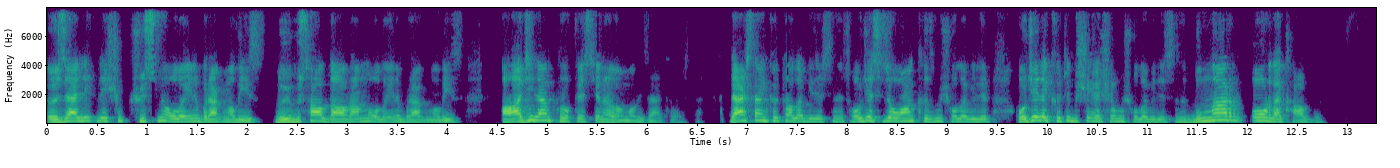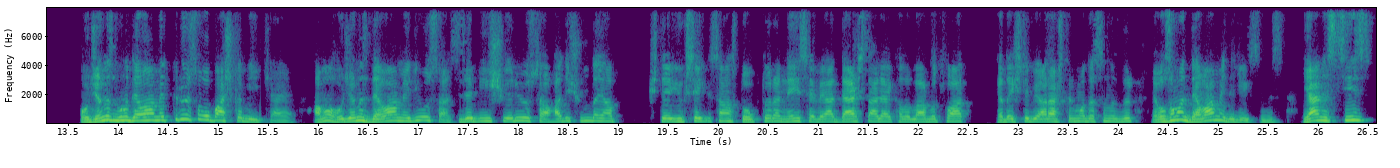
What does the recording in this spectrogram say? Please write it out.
Özellikle şu küsme olayını bırakmalıyız. Duygusal davranma olayını bırakmalıyız. Acilen profesyonel olmalıyız arkadaşlar. Dersten kötü alabilirsiniz. Hoca size o an kızmış olabilir. Hoca ile kötü bir şey yaşamış olabilirsiniz. Bunlar orada kaldı. Hocanız bunu devam ettiriyorsa o başka bir hikaye. Ama hocanız devam ediyorsa, size bir iş veriyorsa, hadi şunu da yap, işte yüksek lisans, doktora neyse veya dersle alakalı laboratuvar ya da işte bir araştırmadasınızdır. E o zaman devam edeceksiniz. Yani siz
